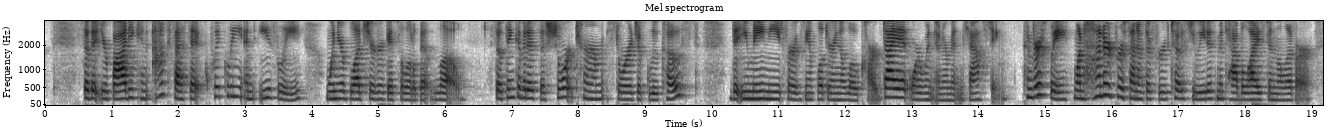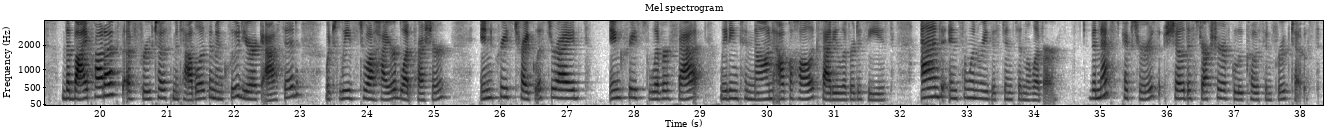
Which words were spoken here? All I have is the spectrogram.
so that your body can access it quickly and easily when your blood sugar gets a little bit low. So think of it as the short term storage of glucose that you may need, for example, during a low carb diet or when intermittent fasting. Conversely, 100% of the fructose you eat is metabolized in the liver. The byproducts of fructose metabolism include uric acid, which leads to a higher blood pressure, increased triglycerides, increased liver fat, leading to non alcoholic fatty liver disease, and insulin resistance in the liver. The next pictures show the structure of glucose and fructose.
